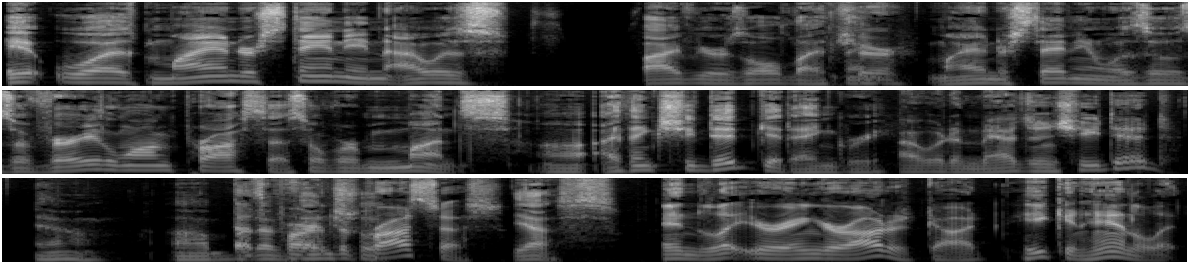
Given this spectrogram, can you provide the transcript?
It was my understanding. I was five years old. I think Sure. my understanding was it was a very long process over months. Uh, I think she did get angry. I would imagine she did. Yeah, uh, but That's part of the process. Yes, And let your anger out at God. He can handle it.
